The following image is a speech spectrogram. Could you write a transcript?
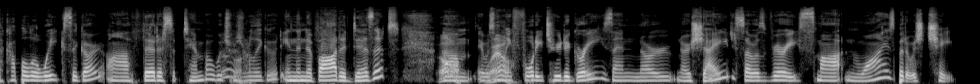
a couple of weeks ago, uh, 3rd of September, which was Oh. really good in the Nevada desert. Oh, Um, it was wow. only 42 degrees and no no shade, so it was very smart and wise, but it was cheap.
